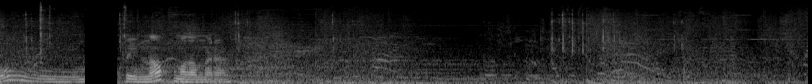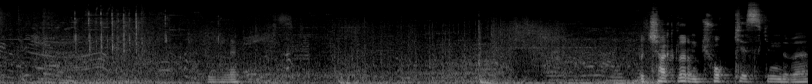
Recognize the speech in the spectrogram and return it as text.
Oo, ne yaptım adamlara? Bıçaklarım çok keskindi be.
